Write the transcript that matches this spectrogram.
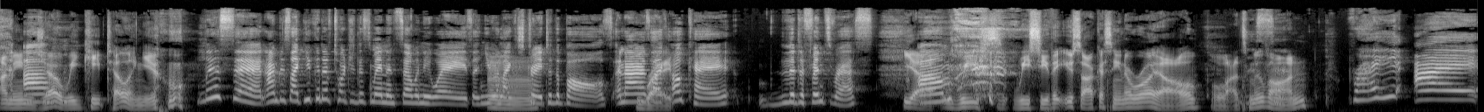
I mean, Um, Joe, we keep telling you. Listen, I'm just like, you could have tortured this man in so many ways, and you were like Mhm. straight to the balls. And I was Right. like, okay, the defense rests. yeah, Um. we we see that you saw Casino Royale. Let's move on. Right? I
